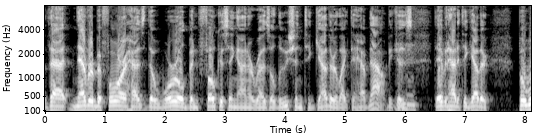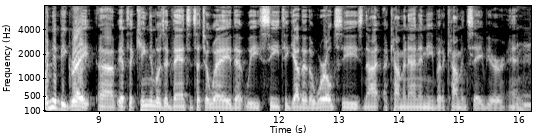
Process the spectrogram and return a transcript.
that never before has the world been focusing on a resolution together like they have now because mm-hmm. they haven't had it together. But wouldn't it be great uh, if the kingdom was advanced in such a way that we see together, the world sees not a common enemy, but a common Savior, and mm-hmm.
